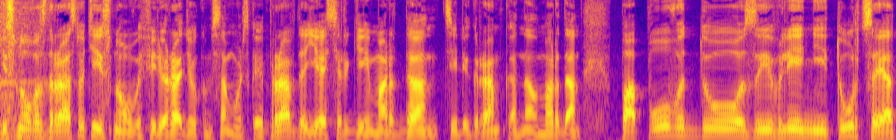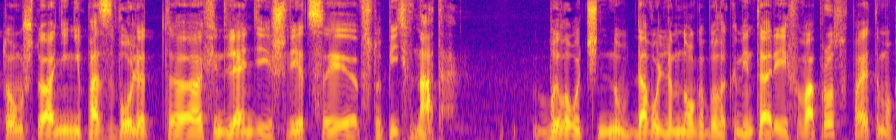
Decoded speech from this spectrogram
И снова здравствуйте, и снова в эфире радио «Комсомольская правда». Я Сергей Мордан, телеграм-канал Мордан. По поводу заявлений Турции о том, что они не позволят э, Финляндии и Швеции вступить в НАТО было очень, ну, довольно много было комментариев и вопросов, поэтому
